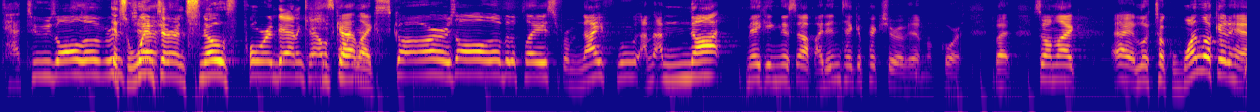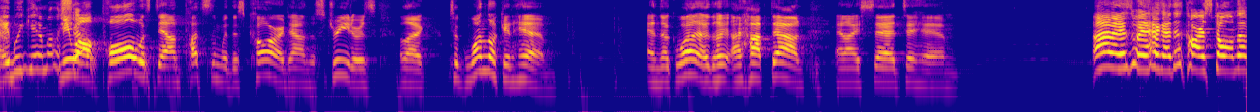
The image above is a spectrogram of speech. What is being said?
tattoos all over it's winter and snow's pouring down in California. He's got like scars all over the place from knife wounds. I'm, I'm not making this up. I didn't take a picture of him, of course. But so I'm like, I look, took one look at him. Maybe we get him on the Meanwhile, show. Paul was down putzing with his car down the street, or like took one look at him, and look, what I hopped down and I said to him. Ah, this way, I got this car stolen. The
